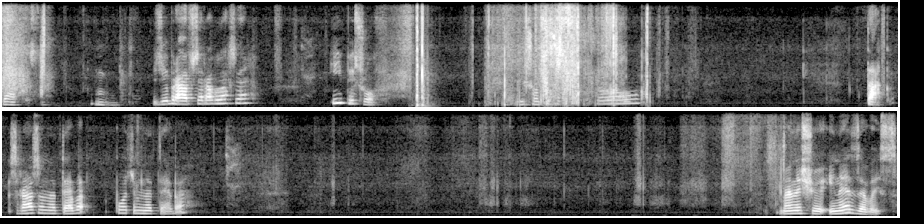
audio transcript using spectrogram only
Так. Зібрався Раблаксер і. Пішов, пішов, пішов. Так, зразу на тебе, потім на тебе. У мене що і не завис.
